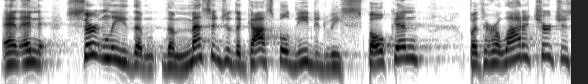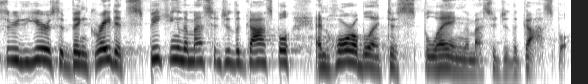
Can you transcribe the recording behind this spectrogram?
And, and certainly the, the message of the gospel needed to be spoken, but there are a lot of churches through the years that have been great at speaking the message of the gospel and horrible at displaying the message of the gospel.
